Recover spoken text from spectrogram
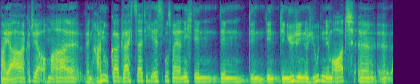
man ja, man könnte ja auch mal, wenn Hanukkah gleichzeitig ist, muss man ja nicht den, den, den, den, den Jüdinnen und Juden im Ort äh, äh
